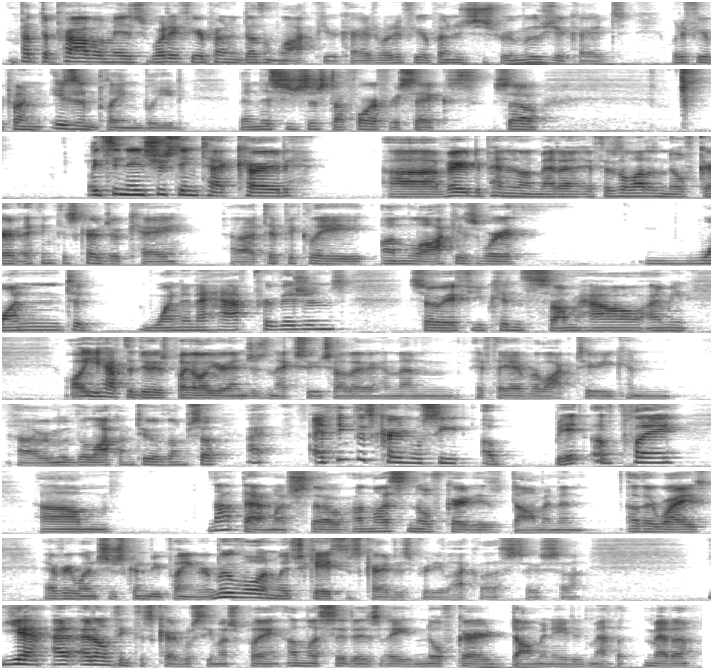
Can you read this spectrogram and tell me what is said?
but the problem is, what if your opponent doesn't lock your cards? What if your opponent just removes your cards? What if your opponent isn't playing bleed? Then this is just a four for six. So it's an interesting tech card. Uh, very dependent on meta. If there's a lot of Nilfgaard, I think this card's okay. Uh, typically, unlock is worth one to one and a half provisions. So if you can somehow, I mean, all you have to do is play all your engines next to each other, and then if they ever lock two, you can uh, remove the lock on two of them. So I, I think this card will see a bit of play. Um, not that much though, unless Nilfgaard is dominant. Otherwise, everyone's just going to be playing removal, in which case this card is pretty lackluster. So yeah, I, I don't think this card will see much play unless it is a Nilfgaard dominated meta.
